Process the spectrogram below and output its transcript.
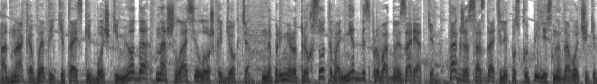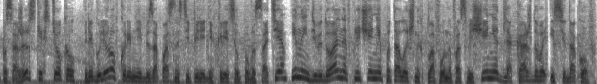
Однако в этой китайской бочке меда нашлась и ложка дегтя. Например, у 300 нет беспроводной зарядки. Также создатели поскупились на доводчики пассажирских стекол, регулировку ремней безопасности передних кресел по высоте и на индивидуальное включение потолочных плафонов освещения для каждого из седаков.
